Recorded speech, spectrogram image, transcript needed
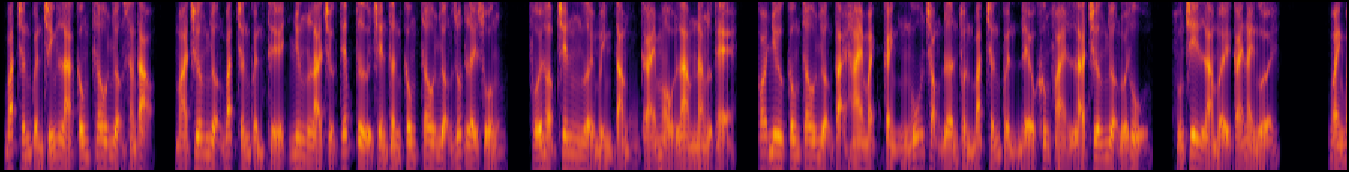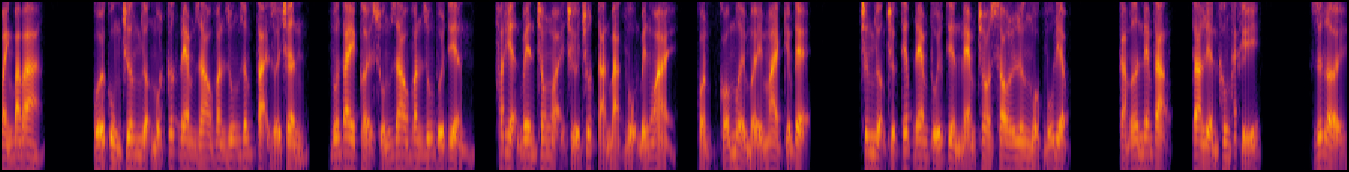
bắt chấn quyền chính là công thâu nhượng sáng tạo, mà trương nhượng bắt chấn quyền thế nhưng là trực tiếp từ trên thân công thâu nhượng rút lấy xuống, phối hợp trên người mình tặng cái màu lam năng lực thẻ, coi như công thâu nhượng tại hai mạch cảnh ngũ trọng đơn thuần bắt chấn quyền đều không phải là trương nhượng đối thủ, huống chi là mấy cái này người. Bành bành ba ba. Cuối cùng trương nhượng một cước đem dao văn dũng dẫm tại dưới chân, vươn tay cởi xuống dao văn dũng túi tiền, phát hiện bên trong ngoại trừ chút tán bạc vụn bên ngoài còn có mười mấy mai kiếm tệ. Trương nhượng trực tiếp đem túi tiền ném cho sau lưng một vũ điệp. Cảm ơn đem tặng, ta liền không k h á c h khí. Dứt lời,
